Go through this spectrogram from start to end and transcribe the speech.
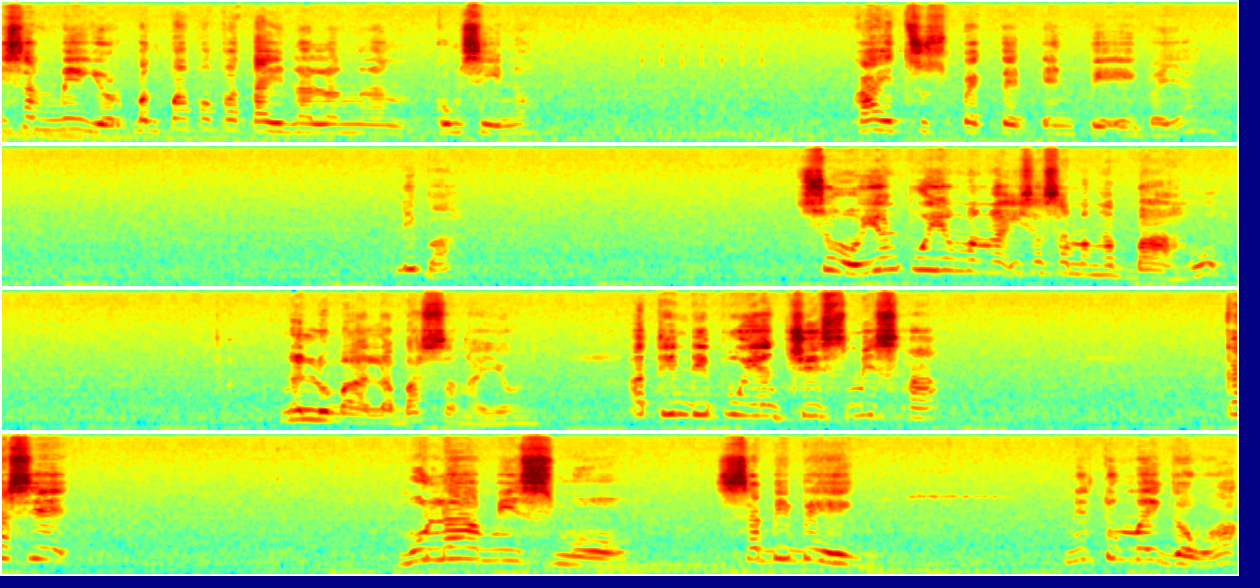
isang mayor magpapapatay na lang ng kung sino. Kahit suspected NPA ba yan? Di ba? So, yun po yung mga isa sa mga baho na lumalabas sa ngayon. At hindi po yan chismis ha. Kasi mula mismo sa bibig nitong may gawa,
